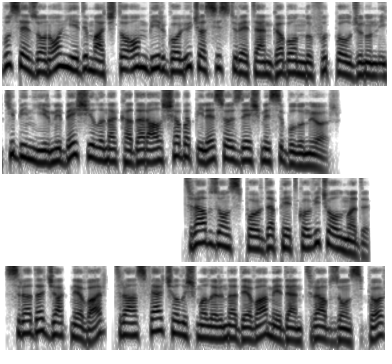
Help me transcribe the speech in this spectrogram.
Bu sezon 17 maçta 11 gol 3 asist üreten Gabonlu futbolcunun 2025 yılına kadar Al-Şabab ile sözleşmesi bulunuyor. Trabzonspor'da Petkovic olmadı. Sırada Cakne var, transfer çalışmalarına devam eden Trabzonspor,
